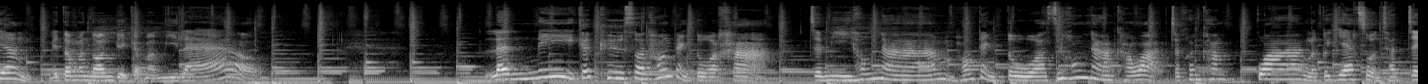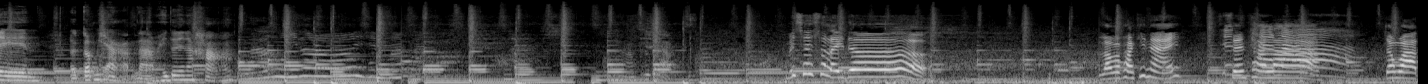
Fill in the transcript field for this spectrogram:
ยง ไม่ต้องมานอนเบียดกับมามีแล้ว และนี่ก็คือโซนห้องแต่งตัวค่ะ จะมีห้องน้ำห้องแต่งตัว ซึ่งห้องน้ำเขาอะจะค่อนข้างกว้างแล้วก็แยกส่วนชัดเจน แล้วก็มีอาบน้ำให้ด้วยนะคะน้ำนี้เลยเห็นไหมไม่ใช่สไลเดอร์ เรามาพักที่ไหน เซนทาราจังหวัด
